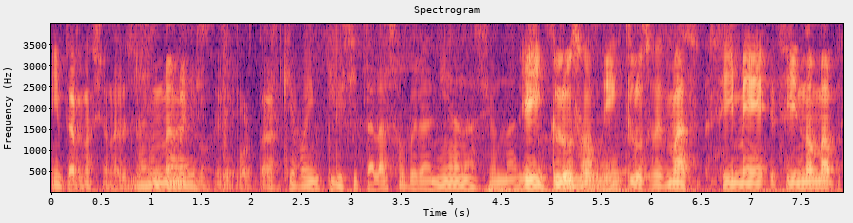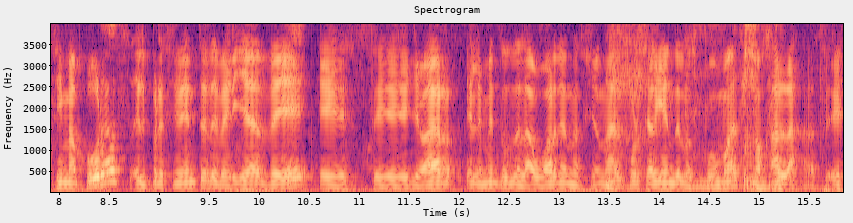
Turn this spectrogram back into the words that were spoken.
internacional. Este es un meme que nos este, importa. Es que va implícita la soberanía nacional. E Pues, incluso, güey. incluso, es más, si me, si no me, si me apuras, el presidente debería de este llevar elementos de la Guardia Nacional por si alguien de los Pumas no jala, así.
